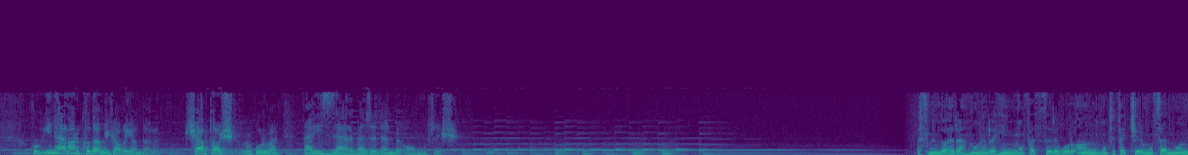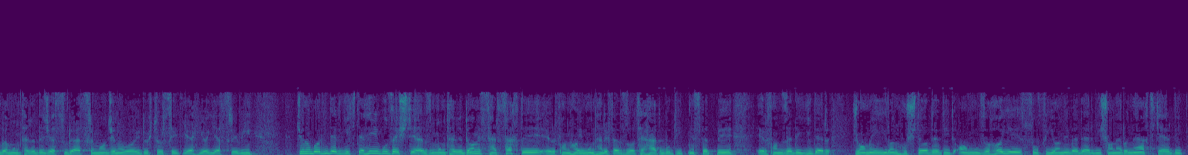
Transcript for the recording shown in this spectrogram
خب این الان کدام که آقایان دارن؟ شب تا غروب ولی ضربه زدن به آموزش. بسم الله الرحمن الرحیم. مفسر قرآن متفکر مسلمان و منتقد جسور عصر ما جناب آقای دکتر سید یحیی یسروی. جناب عالی در یک دهه گذشته از منتقدان سرسخت عرفانهای منحرف از ذات حق بودید. نسبت به عرفان زدگی در جامعه ایران هشدار دادید. آموزه های صوفیانه و درویشانه رو نقد کردید.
